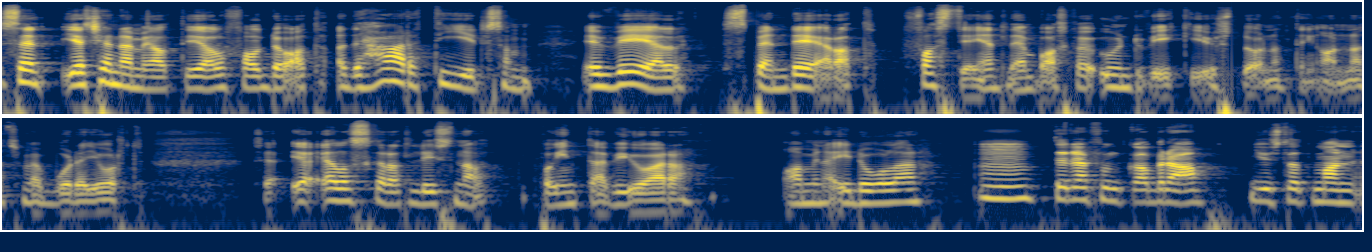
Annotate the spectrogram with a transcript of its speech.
sen, jag känner mig alltid i alla fall då att, att det här är tid som är väl spenderat fast jag egentligen bara ska undvika just då någonting annat som jag borde gjort. Så jag, jag älskar att lyssna på intervjuer av mina idoler. Mm, det där funkar bra. Just att man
